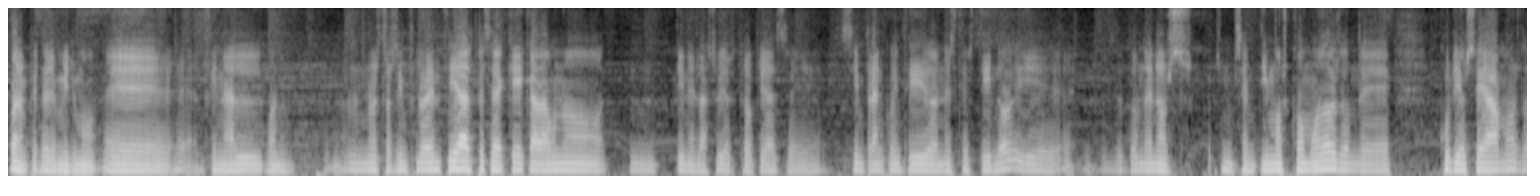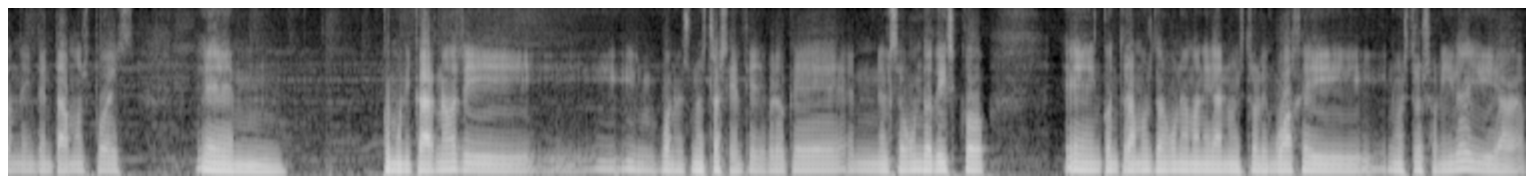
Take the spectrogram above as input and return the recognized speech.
Bueno, empiezo yo mismo. Eh, al final, bueno, nuestras influencias, pese a que cada uno tiene las suyas propias, eh, siempre han coincidido en este estilo y eh, donde nos sentimos cómodos, donde curioseamos, donde intentamos pues em, comunicarnos y, bueno, es nuestra esencia. Yo creo que en el segundo disco eh, encontramos de alguna manera nuestro lenguaje y nuestro sonido y ah,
